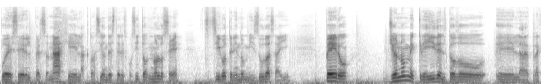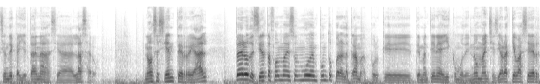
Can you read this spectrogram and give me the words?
puede ser el personaje, la actuación de este Esposito, no lo sé. Sigo teniendo mis dudas ahí. Pero yo no me creí del todo eh, la atracción de Cayetana hacia Lázaro. No se siente real, pero de cierta forma es un muy buen punto para la trama, porque te mantiene ahí como de no manches, ¿y ahora qué va a hacer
